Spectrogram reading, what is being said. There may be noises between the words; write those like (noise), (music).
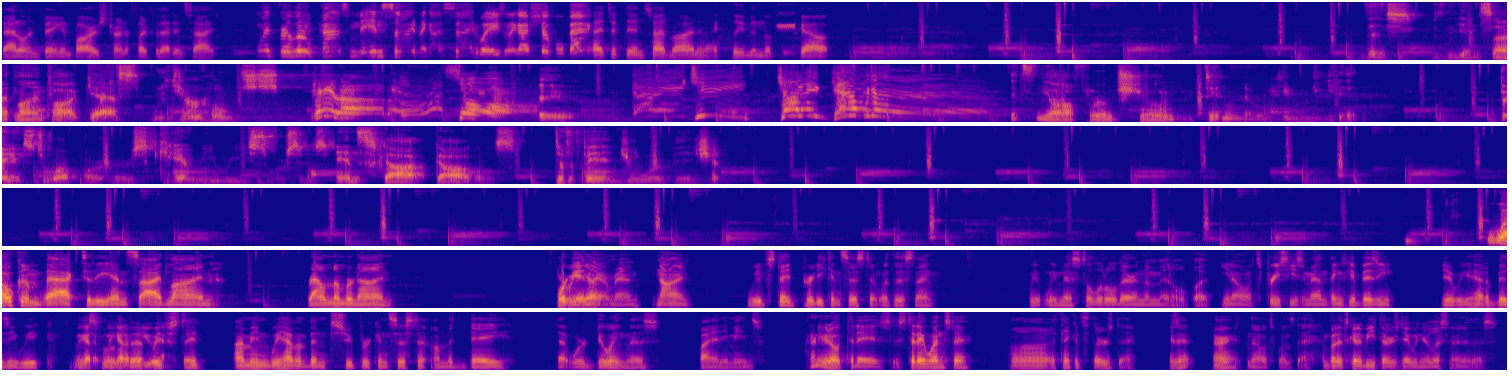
Battling, banging bars, trying to fight for that inside. Went for a little pass from the inside and I got sideways and I got shuffled back. I took the inside line and I cleaned him the f- out. This is the Inside Line Podcast with your hosts, Caleb Russell, and Johnny G, Johnny Gallagher. It's the off road show you didn't know you needed. Thanks to our partners, Carry Resources and Scott Goggles. Defend your vision. Welcome back to the inside line. Round number nine. We're getting go. there, man. Nine. We've stayed pretty consistent with this thing. We, we missed a little there in the middle, but you know it's preseason, man. Things get busy. Yeah, we had a busy week. We got- Missed we got a bit. few We've ads. stayed. I mean, we haven't been super consistent on the day that we're doing this by any means. I don't even know what today is. Is today Wednesday? Uh, I think it's Thursday. Is it? All right, No, it's Wednesday but it's gonna be Thursday when you're listening to this.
